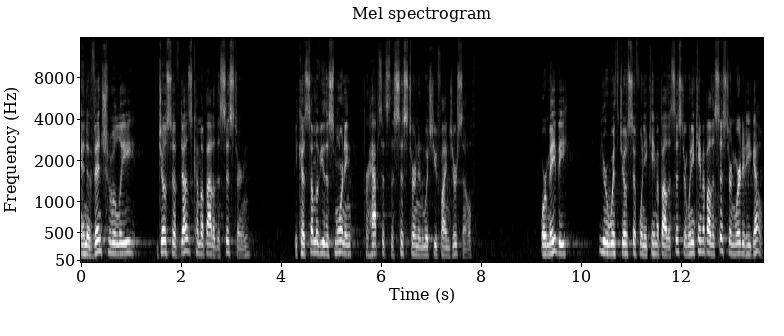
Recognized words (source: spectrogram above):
And eventually, Joseph does come up out of the cistern because some of you this morning, perhaps it's the cistern in which you find yourself. Or maybe you're with Joseph when he came up out of the cistern. When he came up out of the cistern, where did he go?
